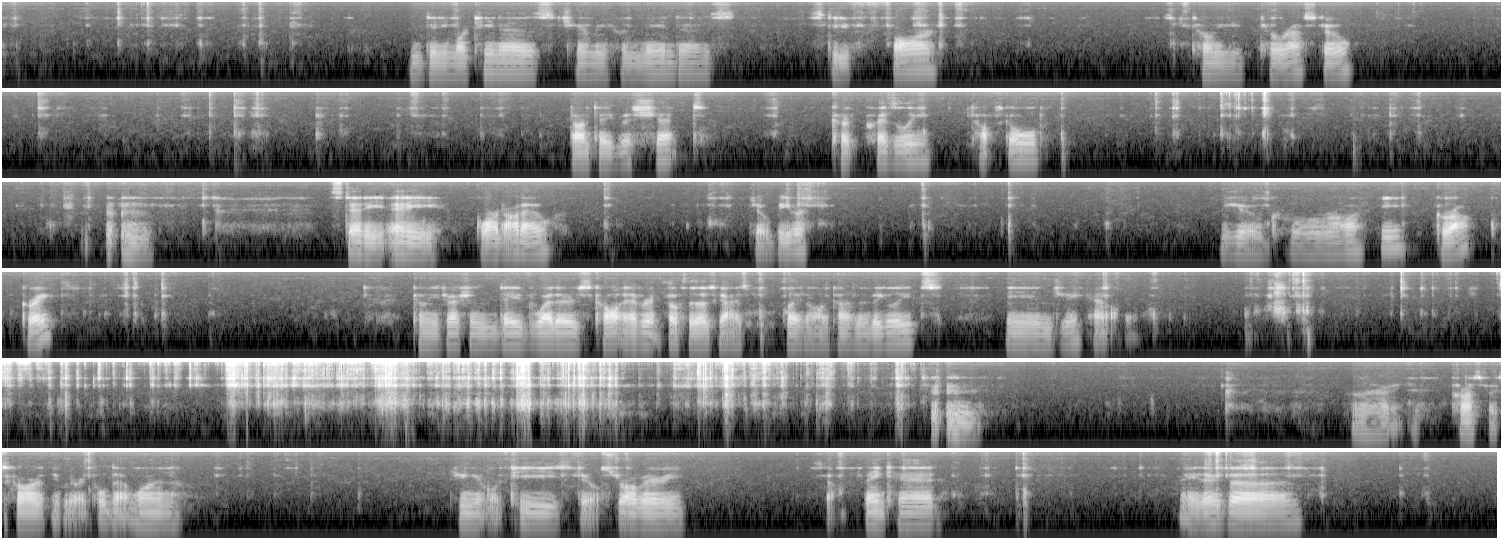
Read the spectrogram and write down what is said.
Denny Martinez, Jeremy Hernandez, Steve Farr, Tony Tarasco, Dante Bichette, Kirk Presley, Topps Gold, Steady Eddie Guardado, Joe Beaver, Joe Grahi, Gra, Gray, coming attraction Dave Weathers, Carl Everett. Both of those guys played a long time in the big leagues. And Jay Howell. Alright, prospects card. I think we already pulled that one. Junior Ortiz, Darryl Strawberry, Scott Bankhead. Hey, there's uh,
